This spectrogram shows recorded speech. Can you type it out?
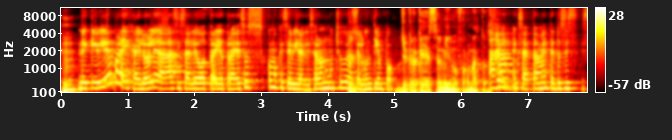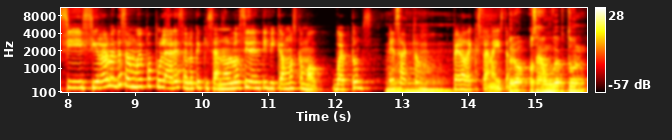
¿Mm? de que vive en pareja y luego le das y sale otra y otra. Esos como que se viralizaron mucho durante Pues, algún tiempo. Yo creo que es el mismo formato. Ajá, exactamente. Entonces, sí, sí realmente son muy populares, solo que quizá no los identificamos como webtoons, Exacto. Mm. pero de que están ahí están. Pero, o sea, un webtoon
